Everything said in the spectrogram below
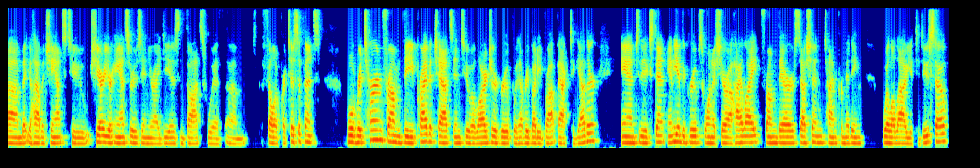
um, that you'll have a chance to share your answers and your ideas and thoughts with um, fellow participants. We'll return from the private chats into a larger group with everybody brought back together. And to the extent any of the groups want to share a highlight from their session, time permitting, will allow you to do so.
